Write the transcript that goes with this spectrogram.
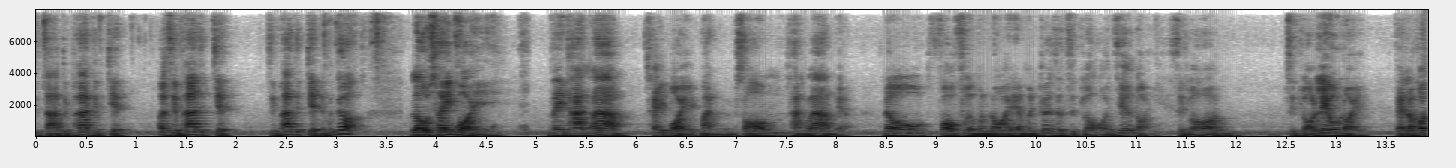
13 15 17เออ15 17 15 17มันก็เราใช้บ่อยในทางลาบใช้บ่อยมันซ้อมทางลาบเนี่ยแล้วฟอร์เฟืองมันน้อยเนี่ยมันก็จะสึกหลอเยอะหน่อย สึกหลอ สึกหลอเร็วหน่อย แต่เราก็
